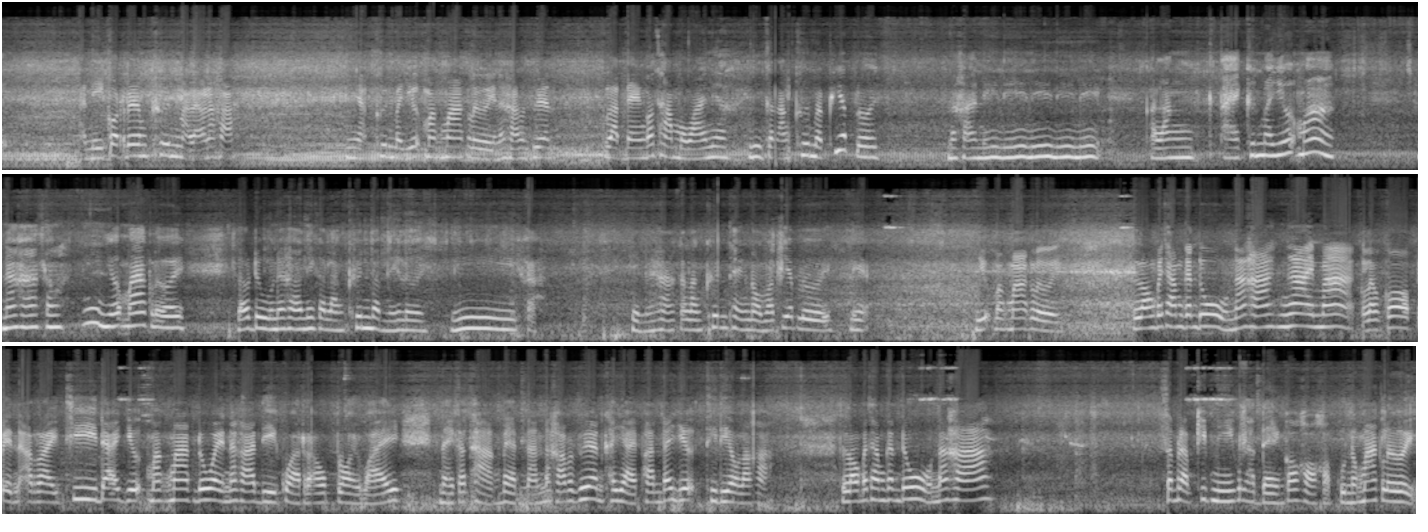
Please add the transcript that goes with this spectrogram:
อันนี้ก็เริ่มขึ้นมาแล้วนะคะ เนี่ยขึ้นมาเยอะมากๆเลยนะคะเพื่อนๆกลัดแดงก็ทำเอาไว้เนี่ยนี่กำลังขึ้นมาเพียบเลยนะคะ นี่นี่นี่นี่นี่กำลังแตกขึ้นมาเยอะมากนะคะนี่เยอะมากเลย แล้วดูนะคะ นี่กำลังขึ้นแบบนี้เลย นี่ค่ะ เห็นไหมคะกำลังขึ้นแทงหน่อมาเพียบเลย เนี่ย เยอะมากๆเลย ลองไปทำกันดูนะคะ ง่ายมากแล้วก็เป็นอะไรที่ได้เยอะมากๆด้วยนะคะ ดีกว่าเราปล่อยไว้ในกระถางแบบนั้นนะคะเพื่อนๆขยายพันธุ์ได้เยอะทีเดียวละค่ะ ลองไปทำกันดูนะคะสำหรับคลิปนี้กุหลาบแดงก็ขอขอบคุณมากๆเลย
